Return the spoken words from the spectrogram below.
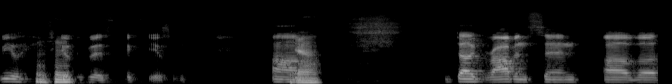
Really, mm-hmm. excuse me. Um, yeah. Doug Robinson of uh,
